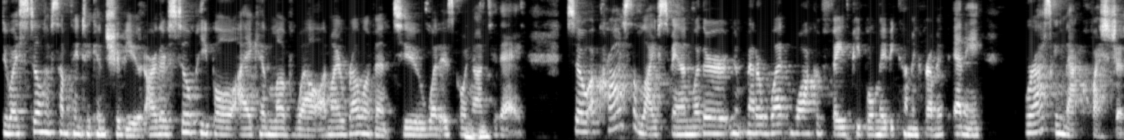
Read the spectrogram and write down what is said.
Do I still have something to contribute? Are there still people I can love well? Am I relevant to what is going on mm-hmm. today? So across the lifespan, whether no matter what walk of faith people may be coming from, if any, we're asking that question.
